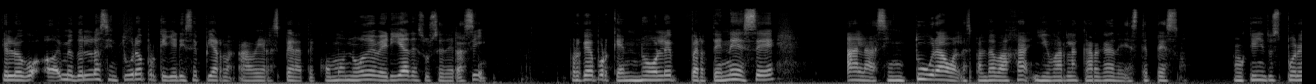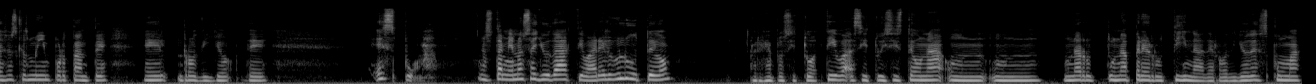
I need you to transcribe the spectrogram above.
que luego, ay, me duele la cintura porque ayer hice pierna. A ver, espérate, ¿cómo no debería de suceder así? ¿Por qué? Porque no le pertenece a la cintura o a la espalda baja llevar la carga de este peso. ¿Ok? Entonces por eso es que es muy importante el rodillo de espuma. Eso también nos ayuda a activar el glúteo. Por ejemplo, si tú activas, si tú hiciste una, un, una, una prerrutina de rodillo de espuma,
